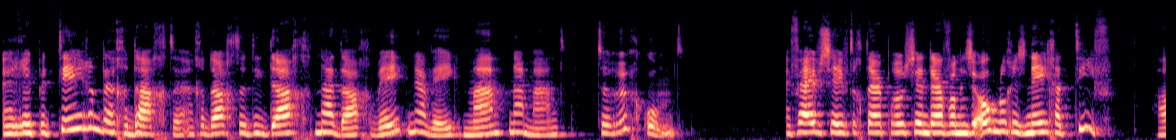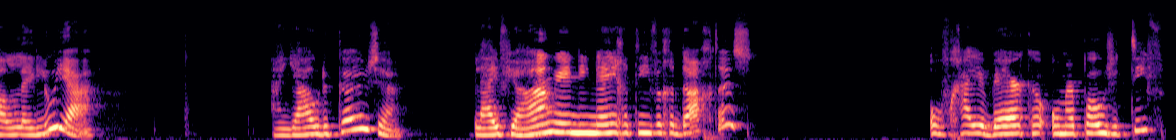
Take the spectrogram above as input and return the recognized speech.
een repeterende gedachte. Een gedachte die dag na dag, week na week, maand na maand terugkomt. En 75% daarvan is ook nog eens negatief. Halleluja. Aan jou de keuze. Blijf je hangen in die negatieve gedachten? Of ga je werken om er positief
